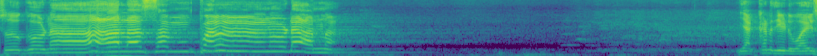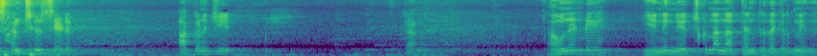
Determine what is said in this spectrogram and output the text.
సుగుణాల సంపన్నుడా అన్న. ఎక్కడ తీడు వాయిస్ అని చూశాడు. అక్కడి నుంచి అవునండి ఎన్ని నేర్చుకున్నాను నా తండ్రి దగ్గర నేను.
